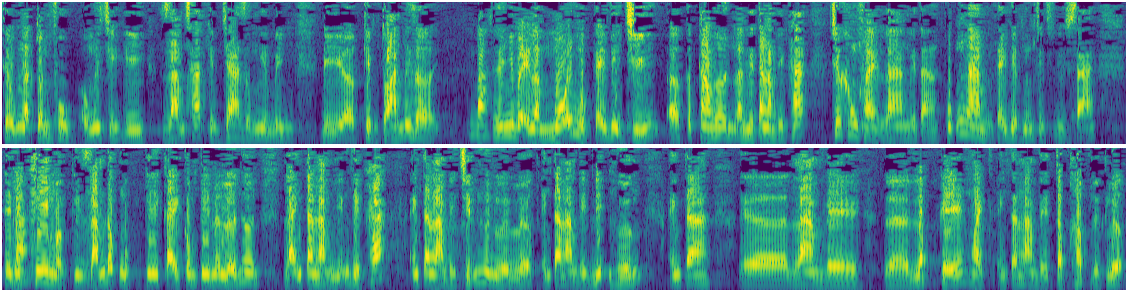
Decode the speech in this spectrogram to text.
Thì ông là tuần phủ, ông ấy chỉ đi giám sát kiểm tra giống như mình, đi ờ, kiểm toán bây giờ ấy. Vâng. Thế như vậy là mỗi một cái vị trí ở cấp cao hơn là người ta làm việc khác chứ không phải là người ta cũng làm cái việc thủy thủy xã. Thế thì Vâng. khi mà cái giám đốc một cái, cái công ty nó lớn hơn là anh ta làm những việc khác, anh ta làm về chiến lược lược, anh ta làm về định hướng, anh ta ờ, làm về ờ, lập kế hoạch, anh ta làm về tập hợp lực lượng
